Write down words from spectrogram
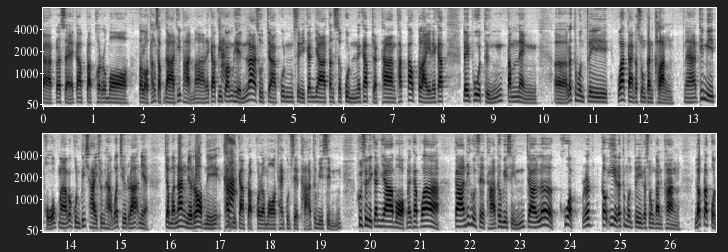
จากกระแสการปรับครมตลอดทั้งสัปดาห์ที่ผ่านมานะครับ มีความเห็นล่าสุดจากคุณสิริกัญญาตันสกุลนะครับจากทางพักเก้าวไกลนะครับ ได้พูดถึงตำแหน่งเอ่อรัฐมนตรีว่าการกระทรวงการคลังนะฮะที่มีโผล่ออกมาว่าคุณพิชัยชุนหาวชิระเนี่ยจะมานั่งในรอบนี้ ถ้าค่ะมีการปรับครมแทนคุณเศรษฐาทวีสิน คุณสิริกัญญาบอกนะครับว่า การที่คุณเศรษฐาทวีสินจะเลิกควบเก้าอี้รัฐมนตรีกระทรวงการคลัง แล้วปรากฏ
